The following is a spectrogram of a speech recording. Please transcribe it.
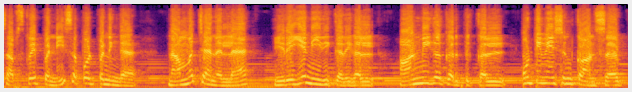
சப்ஸ்கிரைப் பண்ணி சப்போர்ட் பண்ணுங்க. நம்ம சேனல்ல நிறைய நீதி கதைகள் ஆன்மீக கருத்துக்கள் மோட்டிவேஷன் கான்செப்ட்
